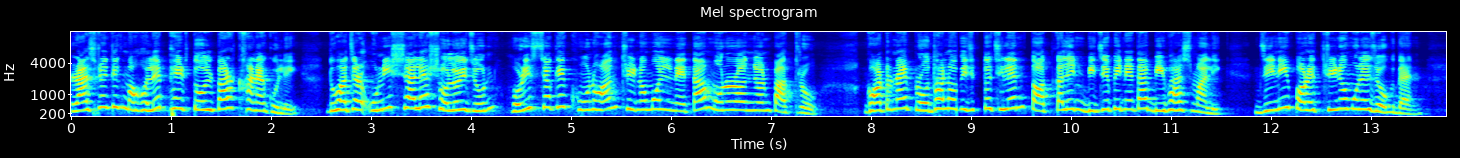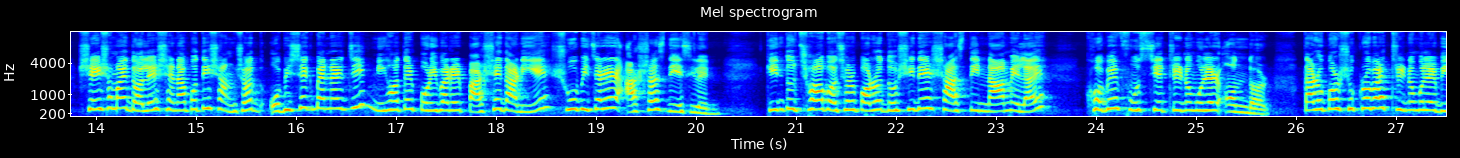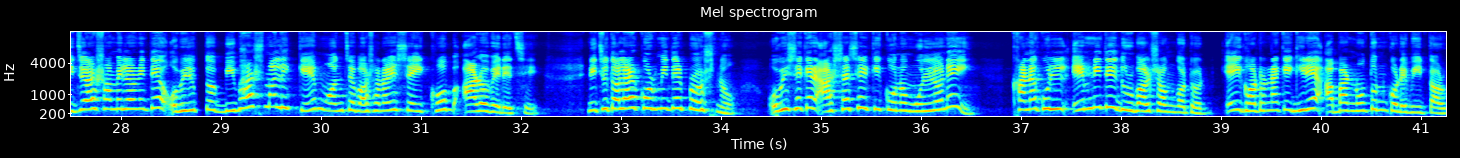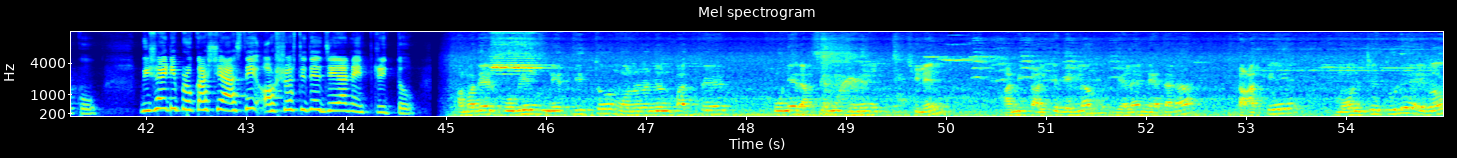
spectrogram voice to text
রাজনৈতিক মহলে ফের তোলপাড় খানাকুলে। দু সালে ষোলোই জুন হরিশচকে খুন হন তৃণমূল নেতা মনোরঞ্জন পাত্র। ঘটনায় প্রধান অভিযুক্ত ছিলেন তৎকালীন বিজেপি নেতা বিভাস মালিক, যিনি পরে তৃণমূলে যোগ দেন। সেই সময় দলের সেনাপতি সাংসদ অভিষেক ব্যানার্জি নিহতের পরিবারের পাশে দাঁড়িয়ে সুবিচারের আশ্বাস দিয়েছিলেন। কিন্তু ছ বছর পরও দোষীদের শাস্তি না মেলায় ক্ষোভে ফুঁসছে তৃণমূলের অন্দর। তার উপর শুক্রবার তৃণমূলের বিজয়া সম্মেলনীতে অভিযুক্ত বিভাস মালিককে মঞ্চে বসানোয় সেই ক্ষোভ আরও বেড়েছে। নিচুতলার কর্মীদের প্রশ্ন, অভিষেকের আশ্বাসের কি কোনো মূল্য নেই? খানাকুল এমনিতেই দুর্বল সংগঠন, এই ঘটনাকে ঘিরে আবার নতুন করে বিতর্ক। বিষয়টি প্রকাশ্যে আসতেই অস্বস্তিতে জেলা নেতৃত্ব। আমাদের প্রবীণ নেতৃত্ব মনোরঞ্জন পাত্রের খুনের আসামি যিনি ছিলেন। আমি কালকে দেখলাম জেলার নেতারা তাকে মঞ্চে তুলে এবং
